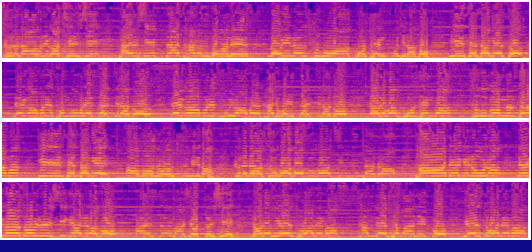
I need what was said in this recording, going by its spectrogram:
그러나 우리가 70, 80세 사는 동안에 너희는 수고와 고생뿐이라고 이 세상에서 내가 아무리 성공을 했다 할지라도 내가 아무리 부유함을 가지고 있다 할지라도 여러분 고생과 수고가 없는 사람은 이 세상에 아무도 없습니다. 그러나 수고하고 무거운 힘든 자들아 다 내게로 오라. 내가 너희를 쉬게 하리라고 말씀하셨듯이 여러분 예수 안에만 참된 평안이 있고 예수 안에만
